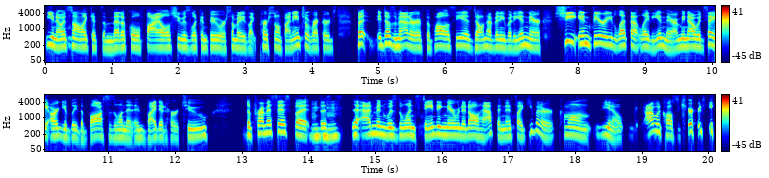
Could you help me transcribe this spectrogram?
you know, it's not like it's a medical file she was looking through or somebody's like personal financial records, but it doesn't matter if the policy is don't have anybody in there. She, in theory, let that lady in there. I mean, I would say arguably the boss is the one that invited her to the premises, but the Mhm. the admin was the one standing there when it all happened. It's like you better come on, you know. I would call security,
